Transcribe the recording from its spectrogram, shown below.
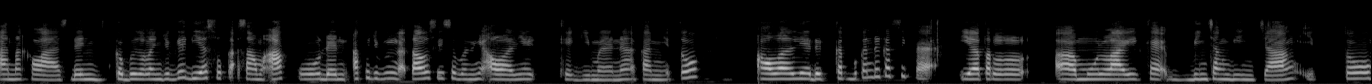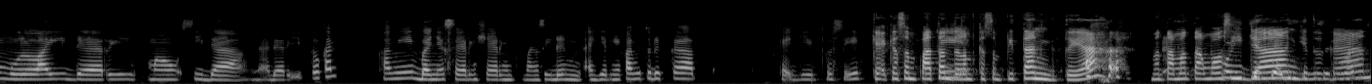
anak kelas. Dan kebetulan juga dia suka sama aku. Dan aku juga nggak tahu sih sebenarnya awalnya kayak gimana. Kami itu awalnya dekat, bukan dekat sih kayak ya ter uh, mulai kayak bincang-bincang itu mulai dari mau sidang. Nah, dari itu kan kami banyak sharing-sharing tentang sidang dan akhirnya kami tuh dekat kayak gitu sih. Kayak kesempatan Tapi... dalam kesempitan gitu ya mentang-mentang mau sidang gitu kan.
